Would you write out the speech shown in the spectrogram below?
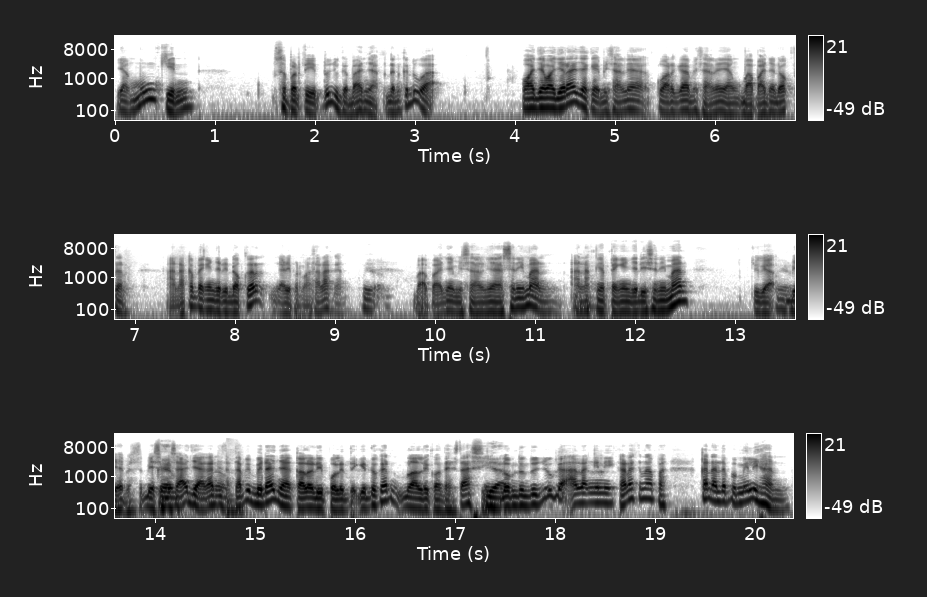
yang mungkin seperti itu juga banyak. Dan kedua, wajar-wajar aja kayak misalnya keluarga misalnya yang bapaknya dokter, anaknya pengen jadi dokter nggak dipermasalahkan. Yeah. Bapaknya misalnya seniman, anaknya pengen jadi seniman juga ya. biasa-biasa aja kan. Ya. Tapi bedanya kalau di politik itu kan melalui kontestasi. Ya. Belum tentu juga anak ini. Karena kenapa? Kan ada pemilihan.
